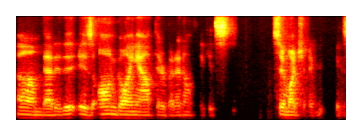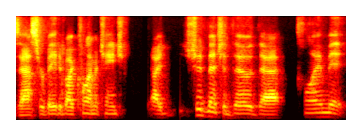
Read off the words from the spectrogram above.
um, that it is ongoing out there, but I don't think it's so much exacerbated by climate change. I should mention though that climate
